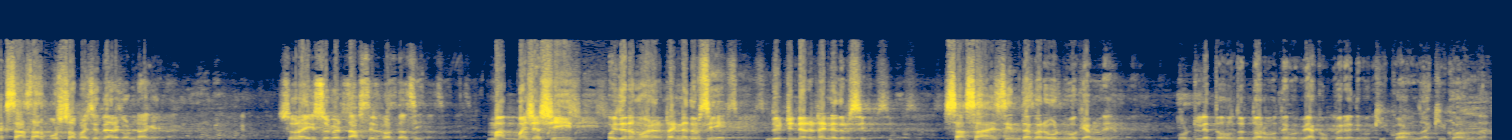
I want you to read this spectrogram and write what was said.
এক চাষার প্রস্রাব পাইছে দেড় ঘণ্টা আগে। সুরা ইসুফের তাফসির করতেছি। মাঘ মাসে শীত, ওই জন্য মহিলা টাইনে ধরছি, দুই তিনটারে টাইনে ধরছি। চাষায় চিন্তা করে উঠবো কেমনে? উঠলে তো হুজুর ধরব দেবো ব্যাকুপ করে দেবো, কি করন যায়, কি করন যায়।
